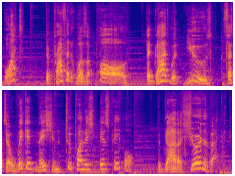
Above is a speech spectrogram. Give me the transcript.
What? The prophet was appalled that God would use such a wicked nation to punish his people. But God assured Habakkuk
